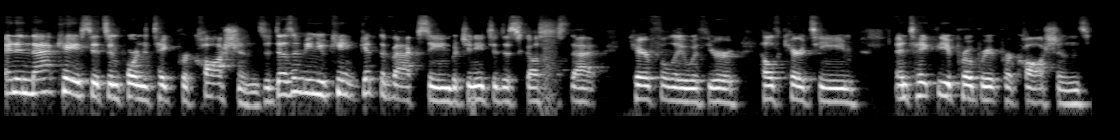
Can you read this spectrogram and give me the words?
And in that case, it's important to take precautions. It doesn't mean you can't get the vaccine, but you need to discuss that carefully with your healthcare team and take the appropriate precautions.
